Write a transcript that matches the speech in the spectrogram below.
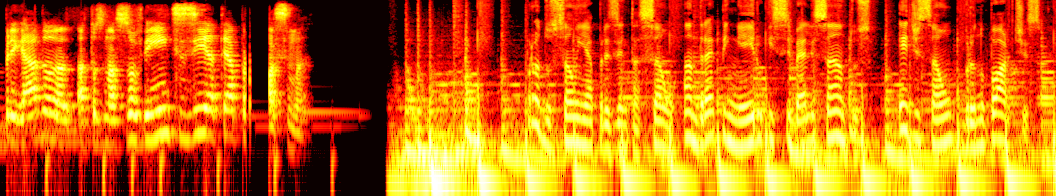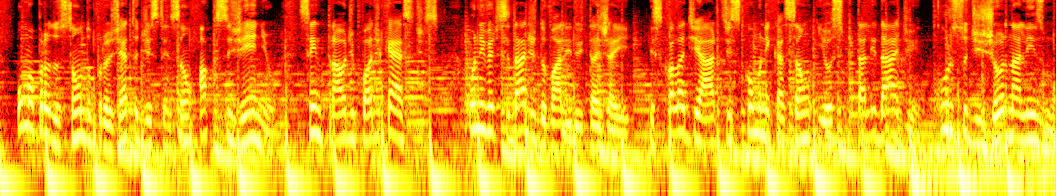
Obrigado a, a todos os nossos ouvintes e até a próxima. Produção e apresentação André Pinheiro e Cibele Santos. Edição Bruno Portes. Uma produção do projeto de extensão Oxigênio, Central de Podcasts. Universidade do Vale do Itajaí, Escola de Artes, Comunicação e Hospitalidade, curso de jornalismo,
